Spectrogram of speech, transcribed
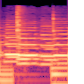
Música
